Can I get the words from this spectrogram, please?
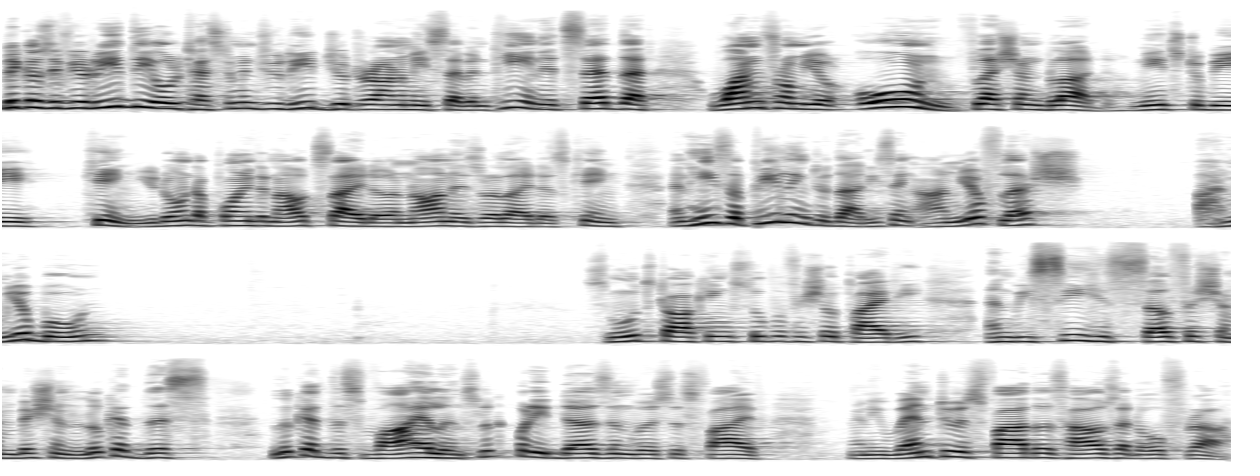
Because if you read the Old Testament, you read Deuteronomy 17, it said that one from your own flesh and blood needs to be king. You don't appoint an outsider, a non Israelite, as king. And he's appealing to that. He's saying, I'm your flesh, I'm your bone. smooth talking, superficial piety, and we see his selfish ambition. Look at this. Look at this violence. Look at what he does in verses 5. And he went to his father's house at Ophrah,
